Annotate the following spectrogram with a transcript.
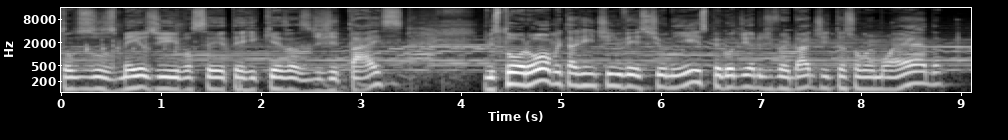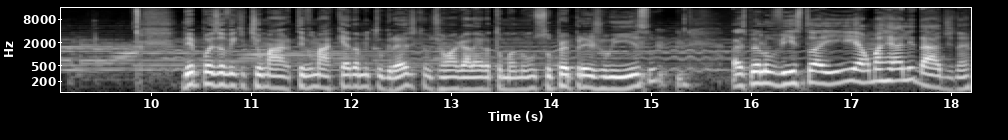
todos os meios de você ter riquezas digitais. Estourou, muita gente investiu nisso, pegou dinheiro de verdade e transformou em moeda. Depois eu vi que tinha uma, teve uma queda muito grande, que tinha uma galera tomando um super prejuízo. Mas pelo visto aí é uma realidade, né?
